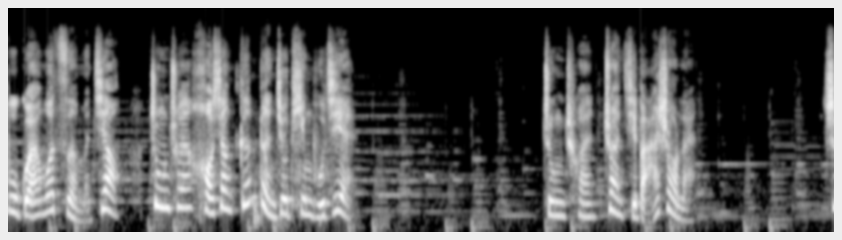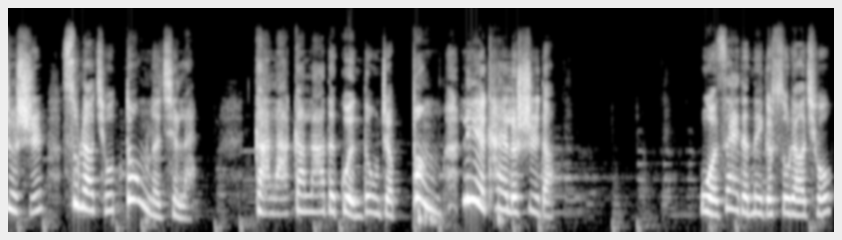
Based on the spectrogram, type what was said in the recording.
不管我怎么叫，中川好像根本就听不见。中川转起把手来，这时塑料球动了起来，嘎啦嘎啦的滚动着，嘣，裂开了似的。我在的那个塑料球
